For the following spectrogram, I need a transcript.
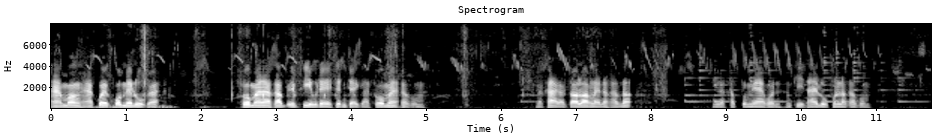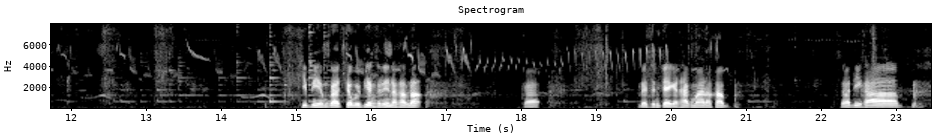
หามองหากล้วยโค้มในลูกอะโทรมานะครับเอฟซีผู้ใดสนใจก็โทรมาครับผมราคากับต่อรองเลยนะครับเนาะ นี่แหละครับตัวแม่พนเมื่อกี้ทายลูกคนแล้วครับผม คลิปนี้ผมก็จบไปเพียงเท่านี้นะครับเนาะก็ได้สนใจกับทักมาแล้วครับ สวัสดีครับ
